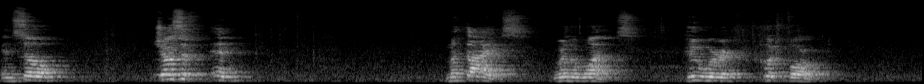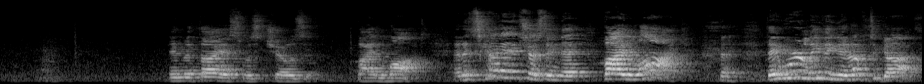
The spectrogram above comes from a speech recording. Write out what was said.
And so, Joseph and Matthias were the ones who were put forward. And Matthias was chosen by lot. And it's kind of interesting that by lot, they were leaving it up to God.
